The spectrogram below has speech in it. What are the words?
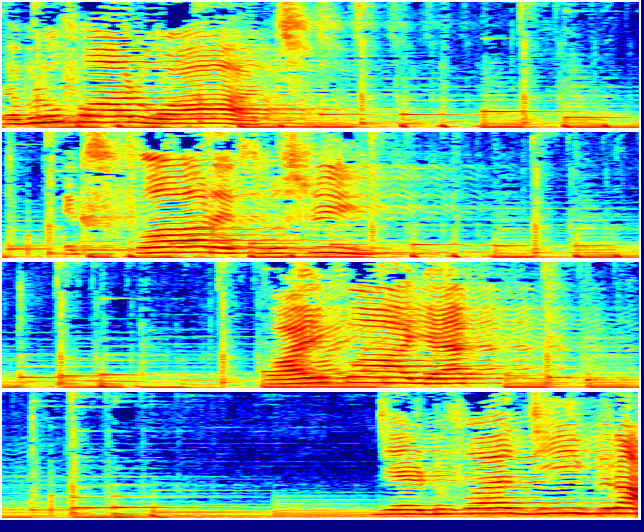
W for watch. X for Xmas tree. Yak. Z for zebra.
